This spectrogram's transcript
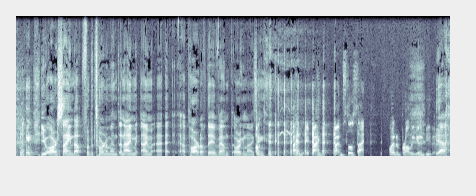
you are signed up for the tournament, and I'm I'm a, a part of the event organizing. if, I'm, if, I'm, if I'm still signed point, I'm probably going to be there. yeah,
